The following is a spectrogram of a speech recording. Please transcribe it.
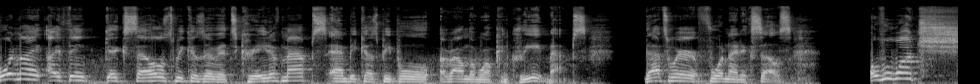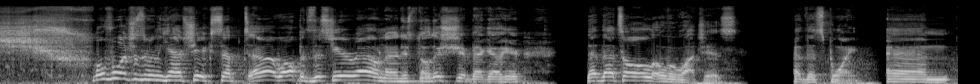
Fortnite, I think, excels because of its creative maps and because people around the world can create maps. That's where Fortnite excels. Overwatch, Overwatch doesn't really have shit except, uh, well, it's this year around. I just throw this shit back out here. That that's all Overwatch is at this point, and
